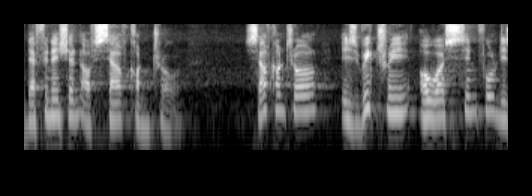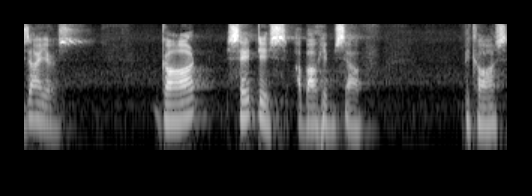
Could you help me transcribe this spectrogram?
definition of self control. Self control is victory over sinful desires. God said this about himself because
